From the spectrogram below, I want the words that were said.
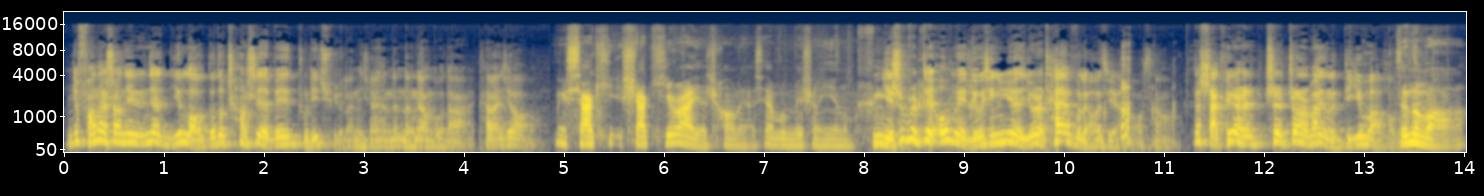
你这《防弹少年》，人家一老哥都唱世界杯主题曲了，你想想那能量多大呀？开玩笑，那个 Shaki Shakira 也唱了呀，现在不没声音了吗？你是不是对欧美流行音乐有点太不了解了？我操，那夏 kira 是正正儿八经的 diva，好？真的吗？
